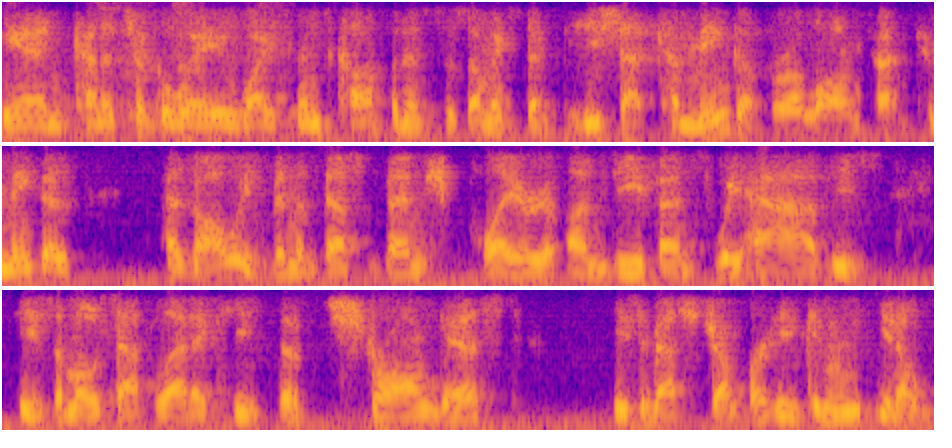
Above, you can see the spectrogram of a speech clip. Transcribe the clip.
and kind of took away Wiseman's confidence to some extent. He sat Kuminga for a long time. Kuminga has always been the best bench player on defense we have. He's he's the most athletic. He's the strongest. He's the best jumper. He can, you know,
